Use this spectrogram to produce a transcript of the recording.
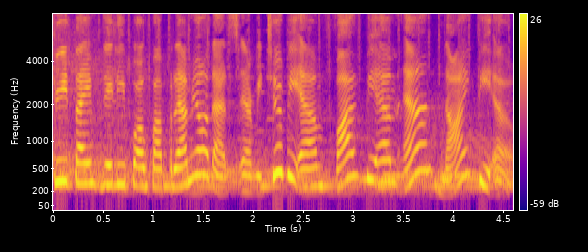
Three times daily po ang papremyo. That's every 2 p.m., 5 p.m., and 9 p.m.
